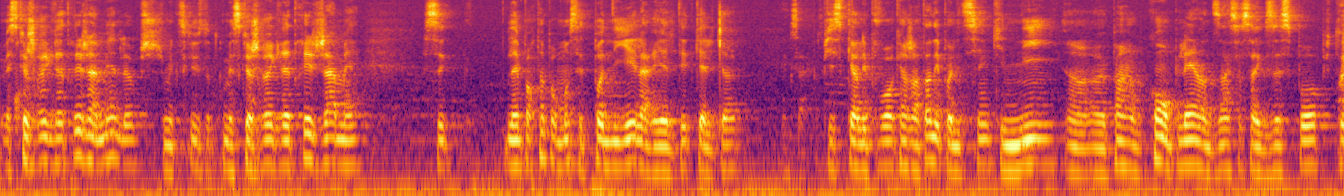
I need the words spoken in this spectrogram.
Mais ce que je regretterai jamais, là, puis je m'excuse, de- mais ce que je regretterai jamais, c'est l'important pour moi, c'est de pas nier la réalité de quelqu'un. Exact. Puis quand les pouvoirs, quand j'entends des politiciens qui nient un, un pan complet en disant ça, ça existe pas, puis tout.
